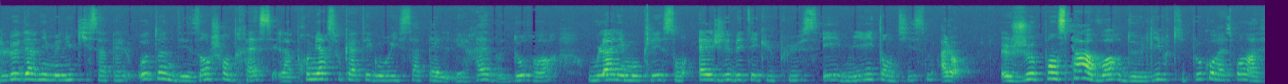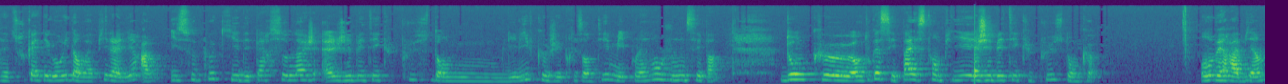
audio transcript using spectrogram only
le dernier menu qui s'appelle Automne des Enchantresses. La première sous-catégorie s'appelle Les rêves d'aurore, où là les mots-clés sont LGBTQ+, et militantisme. Alors, je pense pas avoir de livre qui peut correspondre à cette sous-catégorie dans ma pile à lire. Alors il se peut qu'il y ait des personnages LGBTQ+, dans les livres que j'ai présentés, mais pour l'instant je ne sais pas. Donc euh, en tout cas c'est pas estampillé LGBTQ+, donc on verra bien.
